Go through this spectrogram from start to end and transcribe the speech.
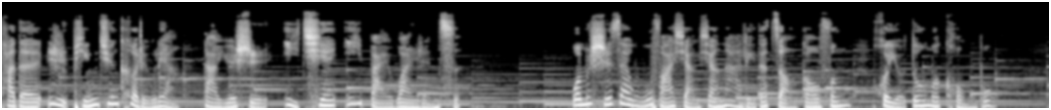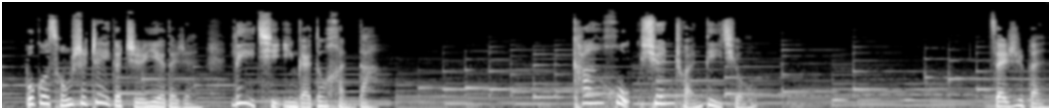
它的日平均客流量大约是一千一百万人次。我们实在无法想象那里的早高峰会有多么恐怖。不过，从事这个职业的人力气应该都很大。看护宣传地球。在日本，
